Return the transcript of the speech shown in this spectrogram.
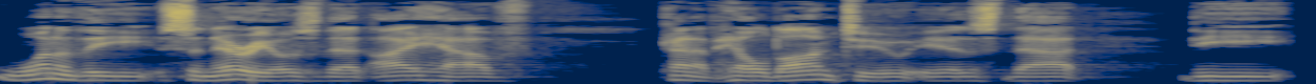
one of the scenarios that I have kind of held on to is that the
